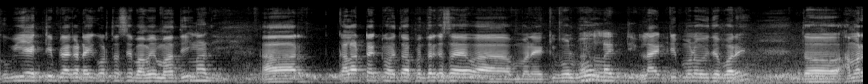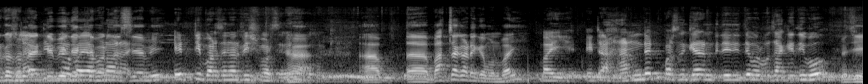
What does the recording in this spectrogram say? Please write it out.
খুবই অ্যাক্টিভ ডাকাটাই করতেছে বামে মাদি। আর কালারটা একটু হয়তো আপনাদের কাছে মানে কি বলব? লাইট ডিপ মনে হইতে পারে। তো আমার কাছে লাইট ডিপই দেখতে পারতেছি আমি। এইটটি পার্সেন্ট আর বিশ পার্সেন্ট হ্যাঁ। বাচ্চা কাটে কেমন ভাই? ভাই এটা হান্ড্রেড পার্সেন্ট গ্যারান্টি দিয়ে দিতে পারব যাকে দিব। জি।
